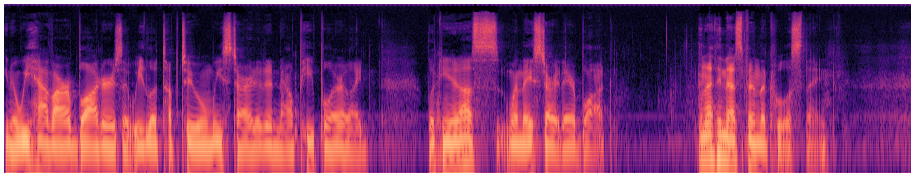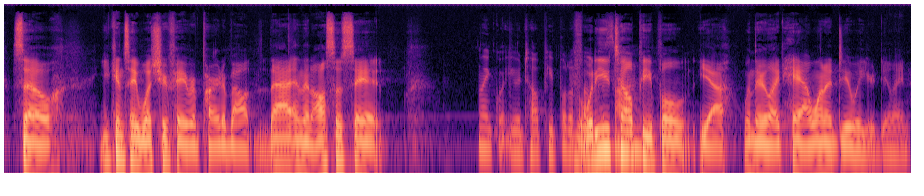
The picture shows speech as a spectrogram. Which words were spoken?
you know we have our bloggers that we looked up to when we started and now people are like looking at us when they start their blog and i think that's been the coolest thing so you can say what's your favorite part about that and then also say it Like what you would tell people to what do you tell on. people yeah when they're like hey i want to do what you're doing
